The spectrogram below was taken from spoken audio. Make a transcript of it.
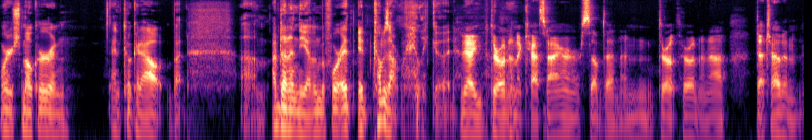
or your smoker and and cook it out. But um, I've done it in the oven before. It it comes out really good. Yeah, you throw it in a cast iron or something, and throw it throw it in a Dutch oven.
